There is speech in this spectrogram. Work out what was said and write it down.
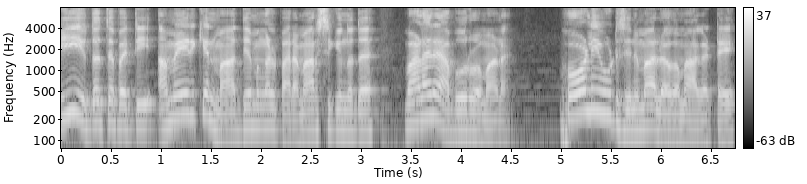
ഈ യുദ്ധത്തെപ്പറ്റി അമേരിക്കൻ മാധ്യമങ്ങൾ പരാമർശിക്കുന്നത് വളരെ അപൂർവമാണ്. ഹോളിവുഡ് സിനിമാ ലോകമാകട്ടെ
